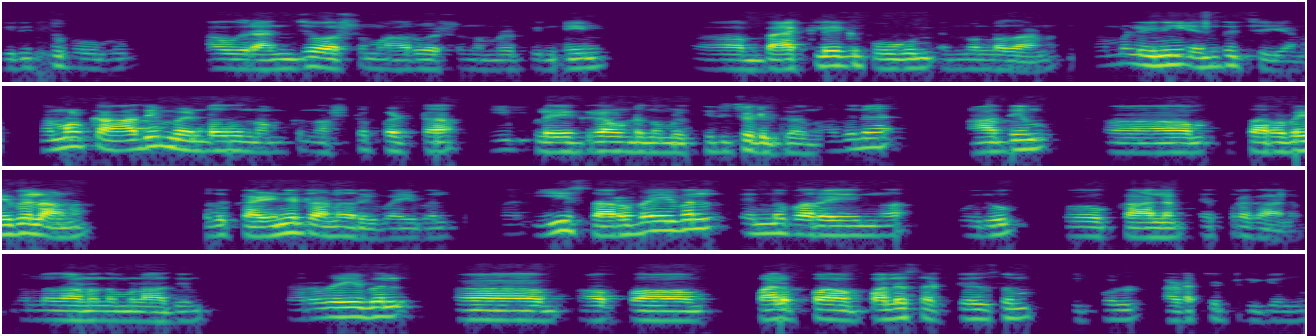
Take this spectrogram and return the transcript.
തിരിച്ചു പോകും. ആ ഒരു അഞ്ച് വർഷം ആറു വർഷം നമ്മൾ പിന്നെയും ബാക്കിലേക്ക് പോകും എന്നുള്ളതാണ്. നമ്മൾ ഇനി എന്ത് ചെയ്യണം? നമ്മൾക്ക് ആദ്യം വേണ്ടത് നമുക്ക് നഷ്ടപ്പെട്ട ഈ പ്ലേ ഗ്രൗണ്ട് നമ്മൾ തിരിച്ചെടുക്കുക. അതിന് ആദ്യം സർവൈവൽ ആണ്. അത് കഴിഞ്ഞിട്ടാണ് റിവൈവൽ ഈ സർവൈവൽ എന്ന് പറയുന്ന ഒരു കാലം എത്ര കാലം എന്നുള്ളതാണ് നമ്മൾ ആദ്യം സർവൈവൽ പല പല സെക്ടേഴ്സും ഇപ്പോൾ അടച്ചിട്ടിരിക്കുന്നു.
